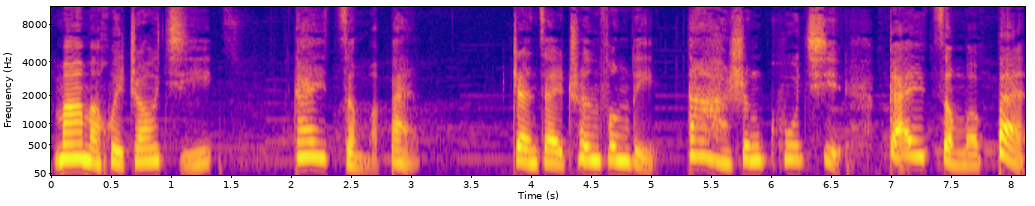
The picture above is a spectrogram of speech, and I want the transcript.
妈妈会着急，该怎么办？站在春风里，大声哭泣，该怎么办？”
